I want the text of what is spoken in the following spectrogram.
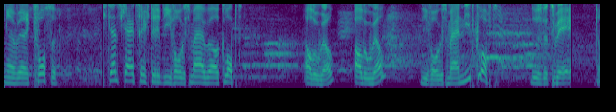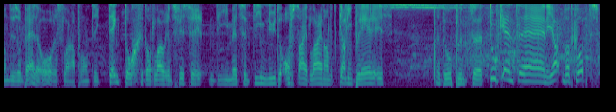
En werkt Vossen. Assistent-scheidsrechter die volgens mij wel klopt. Alhoewel, alhoewel, die volgens mij niet klopt. Dus de 2 kan dus op beide oren slapen. Want ik denk toch dat Laurens Visser, die met zijn team nu de offside line aan het kalibreren is, het doelpunt uh, toekent. En ja, dat klopt.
